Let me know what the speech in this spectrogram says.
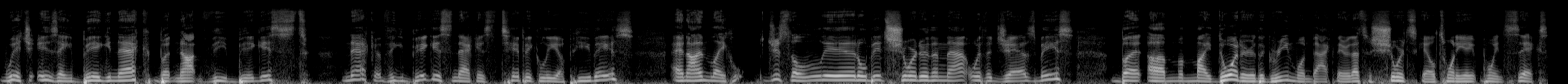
which is a big neck, but not the biggest neck. The biggest neck is typically a P bass, and I'm like just a little bit shorter than that with a jazz bass. But um, my daughter, the green one back there, that's a short scale, 28.6.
